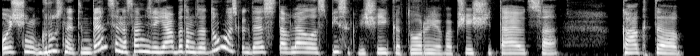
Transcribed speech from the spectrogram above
очень грустная тенденция. На самом деле, я об этом задумалась, когда я составляла список вещей, которые вообще считаются как-то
